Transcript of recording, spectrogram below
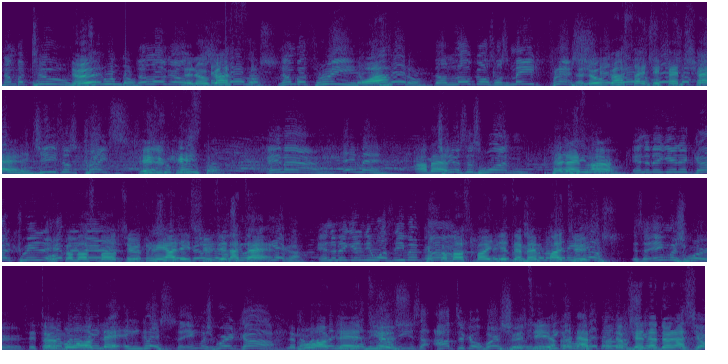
Number two. Deux. The logos. le logos, Number three. Trois. The logos was made flesh. le logos a été fait chair. Jesus Christ. Jésus-Christ. Amen. Amen. Amen. Genesis 1. Genèse 1. In the beginning, God created Au commencement. Dieu créa les cieux et la terre. Au commencement, il n'était même pas Dieu. C'est un mot anglais. Le mot anglais Dieu veut dire un, un objet d'adoration.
